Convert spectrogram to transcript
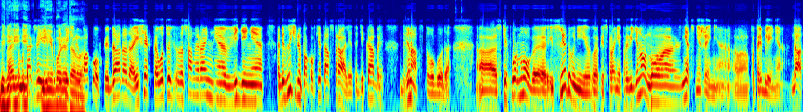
И, Поэтому и, также и, и не более того. упаковкой. Да, да, да. Эффект. Вот э, самое раннее введение обезличенной упаковки это Австралия, это декабрь 2012 года. А, с тех пор много исследований в этой стране проведено, но нет снижения э, потребления. Да,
